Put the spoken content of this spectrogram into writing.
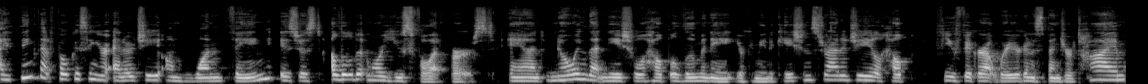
i think that focusing your energy on one thing is just a little bit more useful at first. And knowing that niche will help illuminate your communication strategy it'll help you figure out where you're going to spend your time,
